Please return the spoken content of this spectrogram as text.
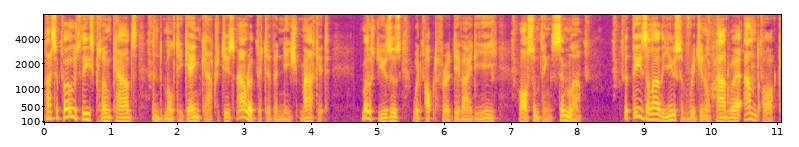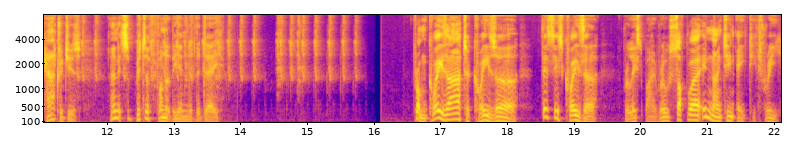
I suppose these clone cards and multi-game cartridges are a bit of a niche market. Most users would opt for a Div IDE or something similar. But these allow the use of original hardware and or cartridges, and it's a bit of fun at the end of the day. From Quasar to Quazar, this is Quazar, released by Rose Software in 1983.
